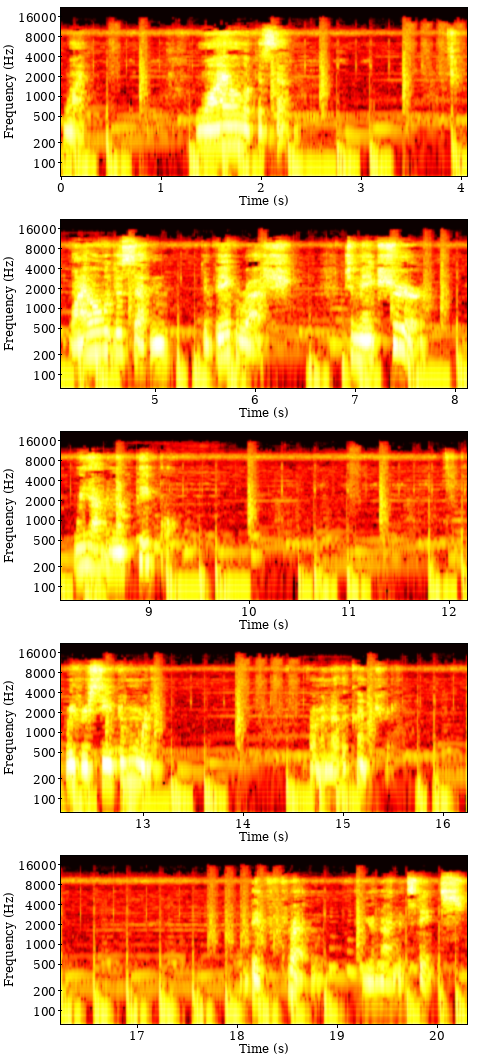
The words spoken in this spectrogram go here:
Why? Why all of a sudden? Why all of a sudden the big rush to make sure we have enough people? We've received a warning from another country. They've threatened the United States.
